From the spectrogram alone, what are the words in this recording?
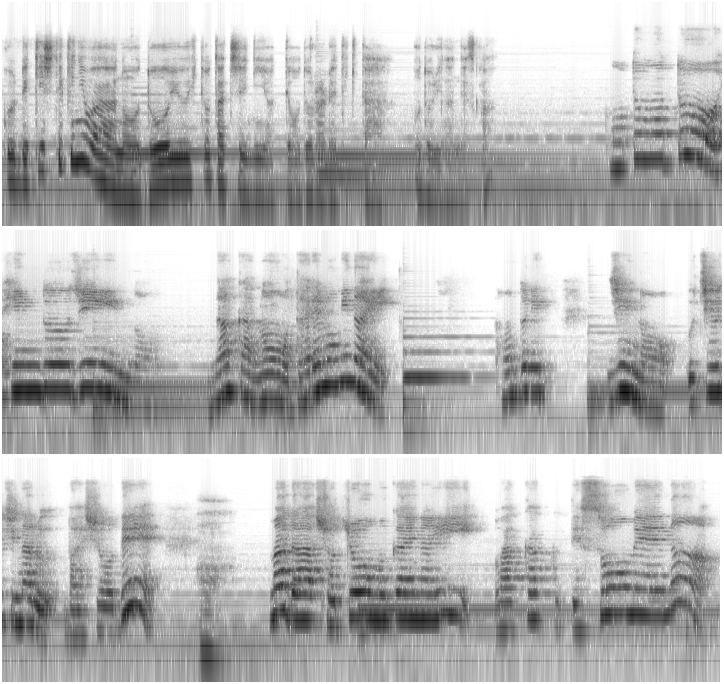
これ歴史的にはあのどういう人たちによって踊られてきた踊りなんですか？もともとヒンドゥー寺院の中の誰も見ない本当に寺の内々なる場所でまだ所長を迎えない若くて聡明な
